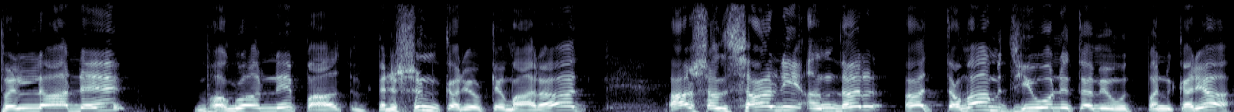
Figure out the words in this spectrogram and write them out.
પ્રહલાદે ભગવાનને પ્રશ્ન કર્યો કે મહારાજ, આ સંસારની અંદર આ તમામ જીવોને તમે ઉત્પન્ન કર્યા.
